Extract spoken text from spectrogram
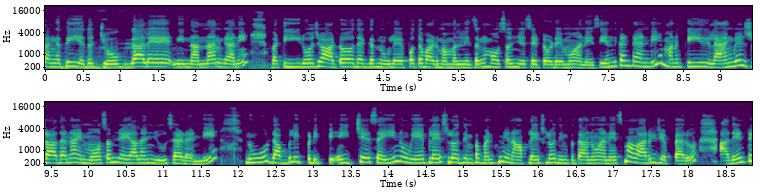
సంగతి ఏదో జోక్‌గాలే అన్నాను కానీ బట్ ఈ రోజు ఆటో దగ్గర నువ్వు లేకపోతే వాడు మమ్మల్ని నిజంగా మోసం చేసేటోడేమో అనేసి. ఎందుకంటే అండి మనకి లాంగ్వేజ్ రాదని ఆయన మోసం చేయాలని చూసాడండి. నువ్వు డబ్బులు ఇప్పుడు ఇచ్చేసేయి. నువ్వు ఏ ప్లేస్‌లో దింపమంటే నేను ఆ ప్లేస్‌లో దింపుతాను అనేసి మా వారికి చెప్పారు. అదేంటి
